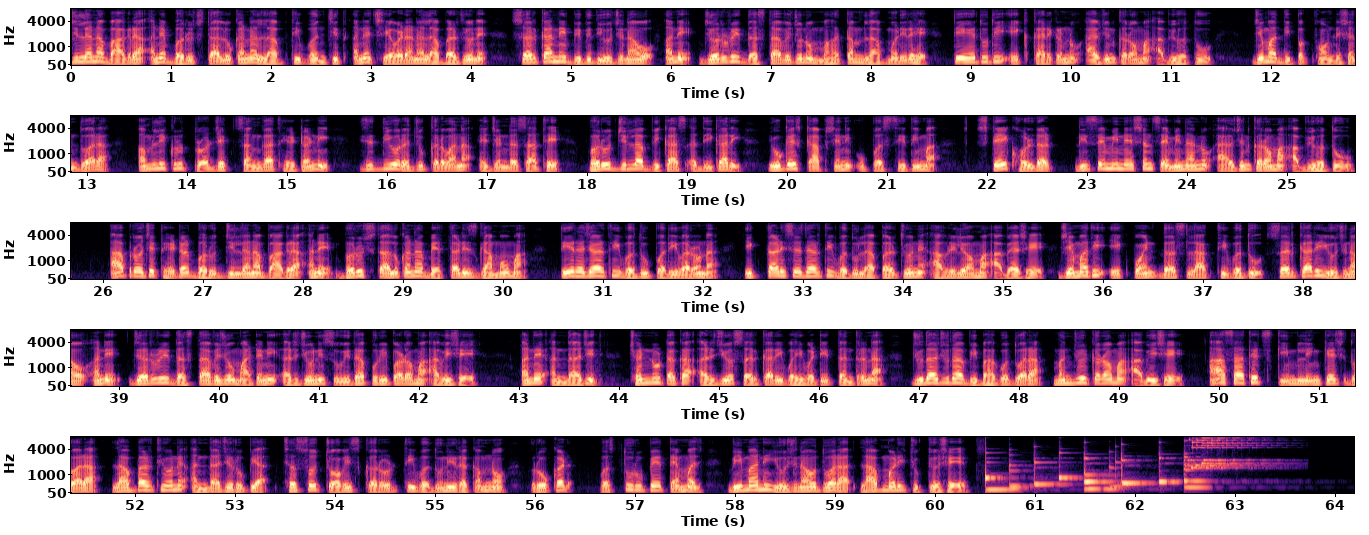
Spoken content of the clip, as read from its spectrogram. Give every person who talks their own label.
Speaker 1: જિલ્લાના વાગરા અને ભરૂચ તાલુકાના લાભથી વંચિત અને છેવાડાના લાભાર્થીઓને સરકારની વિવિધ યોજનાઓ અને જરૂરી દસ્તાવેજોનો મહત્તમ લાભ મળી રહે તે હેતુથી એક કાર્યક્રમનું આયોજન કરવામાં આવ્યું હતું, જેમાં દીપક ફાઉન્ડેશન દ્વારા અમલીકૃત પ્રોજેક્ટ સંગાત હેઠળની સિદ્ધિઓ રજૂ કરવાના એજન્ડા સાથે ભરૂચ જિલ્લા વિકાસ અધિકારી યોગેશ કાપસેની ઉપસ્થિતિમાં સ્ટેક હોલ્ડર ડિસેમિનેશન સેમિનારનું આયોજન કરવામાં આવ્યું હતું. આ પ્રોજેક્ટ હેઠળ ભરૂચ જિલ્લાના વાગરા અને ભરૂચ તાલુકાના બેતાળીસ ગામોમાં તેર હજારથી વધુ પરિવારોના એકતાળીસ હજારથી વધુ લાભાર્થીઓને આવરી લેવામાં આવ્યા છે, જેમાંથી એક પોઈન્ટ દસ લાખથી વધુ સરકારી યોજનાઓ અને જરૂરી દસ્તાવેજો માટેની અરજીઓની સુવિધા પૂરી પાડવામાં આવી છે અને અંદાજિત છન્નું ટકા અરજીઓ સરકારી વહીવટી તંત્રના જુદા જુદા વિભાગો દ્વારા મંજૂર કરવામાં આવી છે. આ સાથે જ સ્કીમ લિંકેજ દ્વારા લાભાર્થીઓને અંદાજે રૂપિયા છસો ચોવીસ કરોડથી વધુની રકમનો રોકડ વસ્તુ રૂપે તેમજ વીમાની યોજનાઓ દ્વારા લાભ મળી ચૂક્યો છે.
